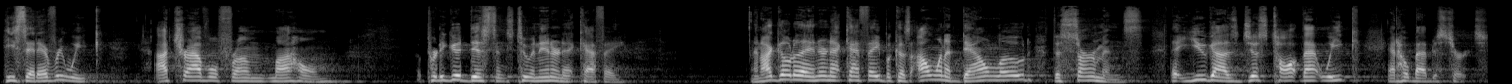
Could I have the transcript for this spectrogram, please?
He said, Every week, I travel from my home a pretty good distance to an internet cafe. And I go to the internet cafe because I want to download the sermons that you guys just taught that week at Hope Baptist Church.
